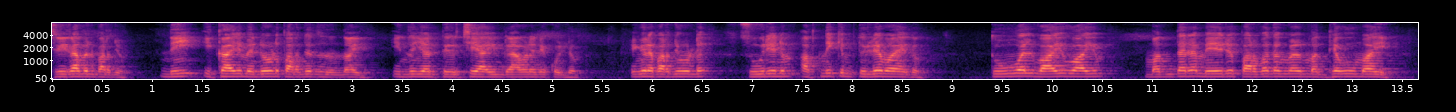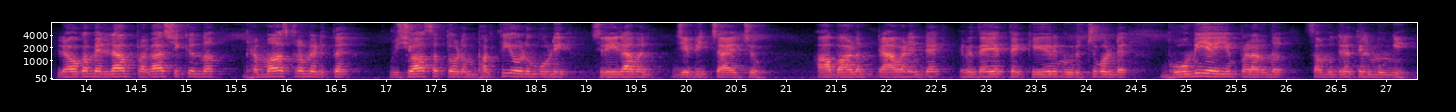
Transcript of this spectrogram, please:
ശ്രീരാമൻ പറഞ്ഞു നീ ഇക്കാര്യം എന്നോട് പറഞ്ഞത് നന്നായി. ഇന്ന് ഞാൻ തീർച്ചയായും രാവണനെ കൊല്ലും. ഇങ്ങനെ പറഞ്ഞുകൊണ്ട് സൂര്യനും അഗ്നിക്കും തുല്യമായതും തൂവൽ വായുവായും മന്ദരമേരു പർവതങ്ങൾ മധ്യവുമായി ലോകമെല്ലാം പ്രകാശിക്കുന്ന ബ്രഹ്മാസ്ത്രമെടുത്ത് വിശ്വാസത്തോടും ഭക്തിയോടും കൂടി ശ്രീരാമൻ ജപിച്ചയച്ചു. ആ ബാണം രാവണന്റെ ഹൃദയത്തെ കീറി മുറിച്ചുകൊണ്ട് ഭൂമിയെയും പിളർന്ന് സമുദ്രത്തിൽ മുങ്ങി.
